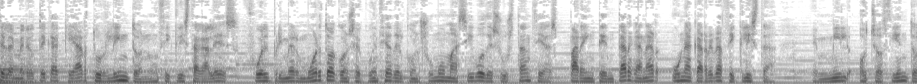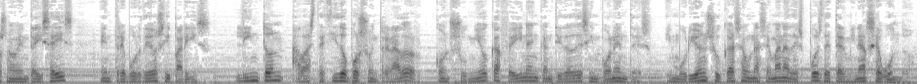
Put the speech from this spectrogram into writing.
Dice la hemeroteca que Arthur Linton, un ciclista galés, fue el primer muerto a consecuencia del consumo masivo de sustancias para intentar ganar una carrera ciclista en 1896 entre Burdeos y París. Linton, abastecido por su entrenador, consumió cafeína en cantidades imponentes y murió en su casa una semana después de terminar segundo.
